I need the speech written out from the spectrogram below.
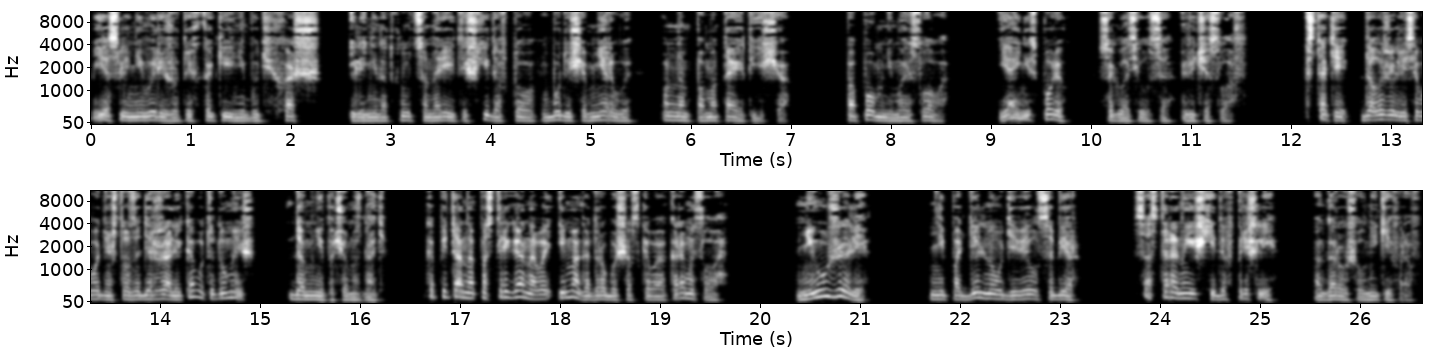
Если не вырежут их какие-нибудь хаш или не наткнуться на рейд ишхидов, то в будущем нервы он нам помотает еще. Попомни мое слово. Я и не спорю, — согласился Вячеслав. Кстати, доложили сегодня, что задержали. Кого ты думаешь? Да мне почем знать. Капитана Постриганова и мага Дробышевского Коромыслова. Неужели? Неподдельно удивился Бер. Со стороны ишхидов пришли, — огорошил Никифоров.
